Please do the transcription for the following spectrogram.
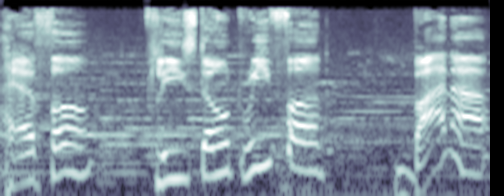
Have fun. Please don't refund. Bye now.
